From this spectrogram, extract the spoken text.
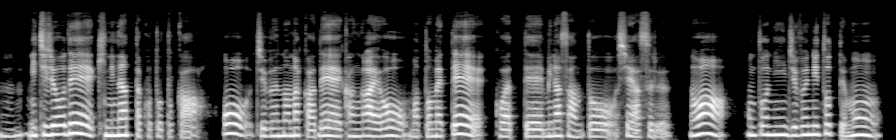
うん、日常で気になったこととかを自分の中で考えをまとめて、こうやって皆さんとシェアするのは、本当に自分にとっても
